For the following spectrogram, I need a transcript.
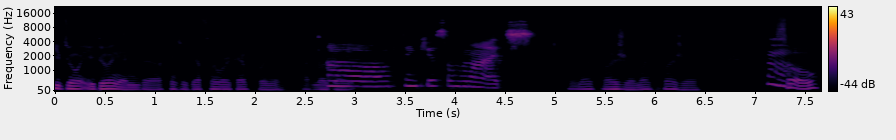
keep doing what you're doing, and uh, things will definitely work out for you. I have no doubt. oh thank you so much My pleasure. My pleasure. Hmm. So,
